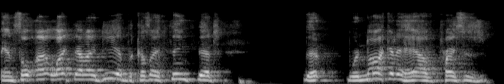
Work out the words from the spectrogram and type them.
And so I like that idea because I think that that we're not going to have prices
